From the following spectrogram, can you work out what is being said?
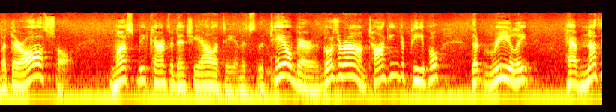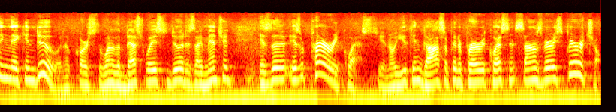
but there also must be confidentiality. And it's the talebearer that goes around talking to people that really have nothing they can do. And of course, the, one of the best ways to do it, as I mentioned, is the is a prayer request. You know, you can gossip in a prayer request, and it sounds very spiritual.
